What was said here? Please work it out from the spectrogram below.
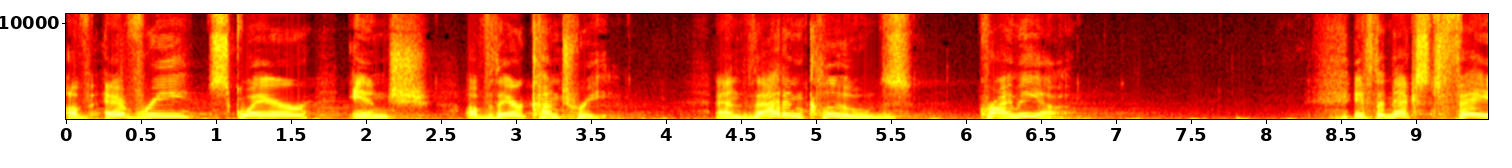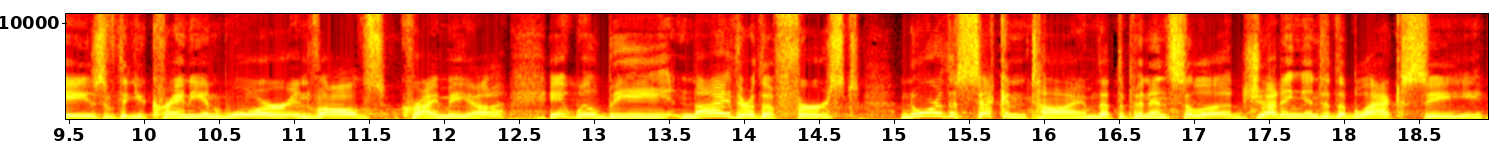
of every square inch of their country, and that includes Crimea. If the next phase of the Ukrainian war involves Crimea, it will be neither the first nor the second time that the peninsula jutting into the Black Sea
